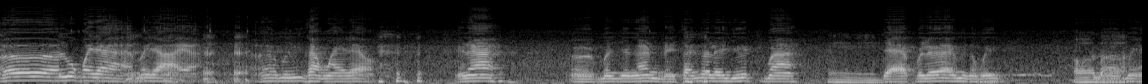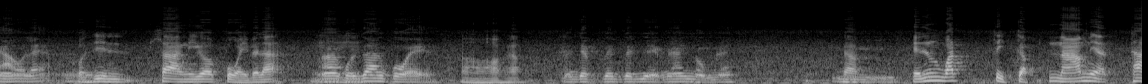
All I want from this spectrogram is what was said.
เออ ลูกไม่ได้ ไม่ได้อะเออไม่รู้ทำไงแล้วเห็นนะเออมันอย่างนั้นในฉันก็เลยยึดมาอืมแจกไปเลยไม่ต้องไปอ๋อเหรอไม่เอาแล้วคนที่สร้างนี่ก็ป่วยไปแล้วอ่าคนสร้างป่วย อ๋อครับ มันจะเป็นเป็นอย่างนั้นหนุ่มนะครับ อืมเห็นวัดติดกับน้ำเนี่ยท่า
